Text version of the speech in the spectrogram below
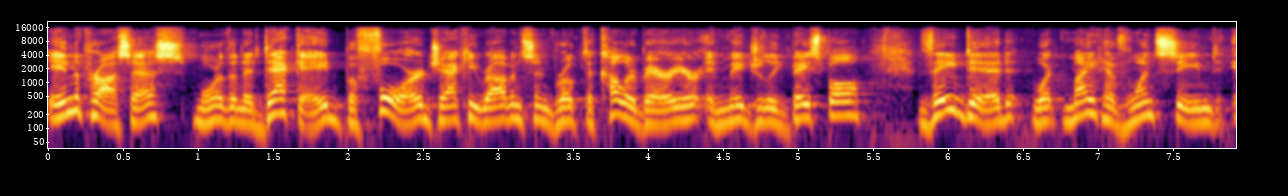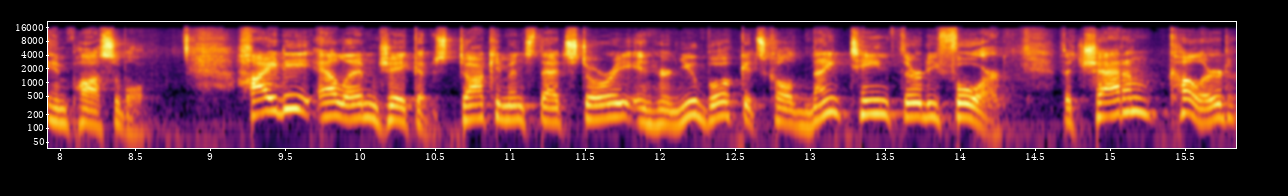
In the process, more than a decade before Jackie Robinson broke the color barrier in Major League Baseball, they did what might have once seemed impossible. Heidi L.M. Jacobs documents that story in her new book. It's called 1934 The Chatham Colored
